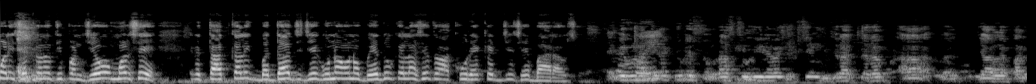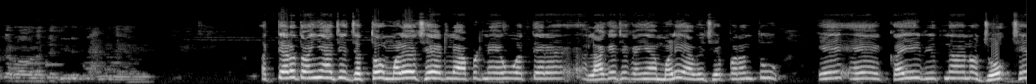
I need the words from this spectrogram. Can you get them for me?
મળી શક્યો નથી. પણ જેવો મળશે, એટલે તાત્કાલિક બધા જ જે ગુનાઓનો ભેદ ઉકેલાશે તો આખું રેકેટ જે છે બહાર આવશે. સૌરાષ્ટ્ર ગુજરાત તરફ અત્યારે તો અહીંયા જે જથ્થો મળ્યો છે એટલે આપણને એવું અત્યારે લાગે છે કે અહીંયા મળી આવ્યું છે પરંતુ એ એ કઈ રીતના એનો જોક છે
